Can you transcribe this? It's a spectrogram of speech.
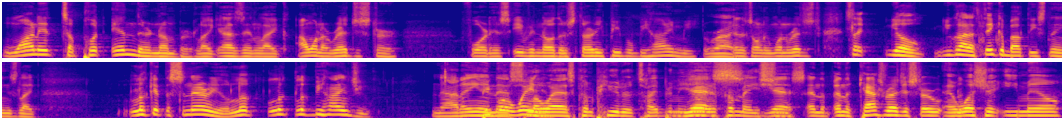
wanted to put in their number, like as in like I want to register for this even though there's 30 people behind me Right. and there's only one register. It's like, yo, you got to think about these things like look at the scenario. Look look look behind you. Now they in People that slow ass computer typing in your Yes, information. yes, and the and the cash register And what's your email?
